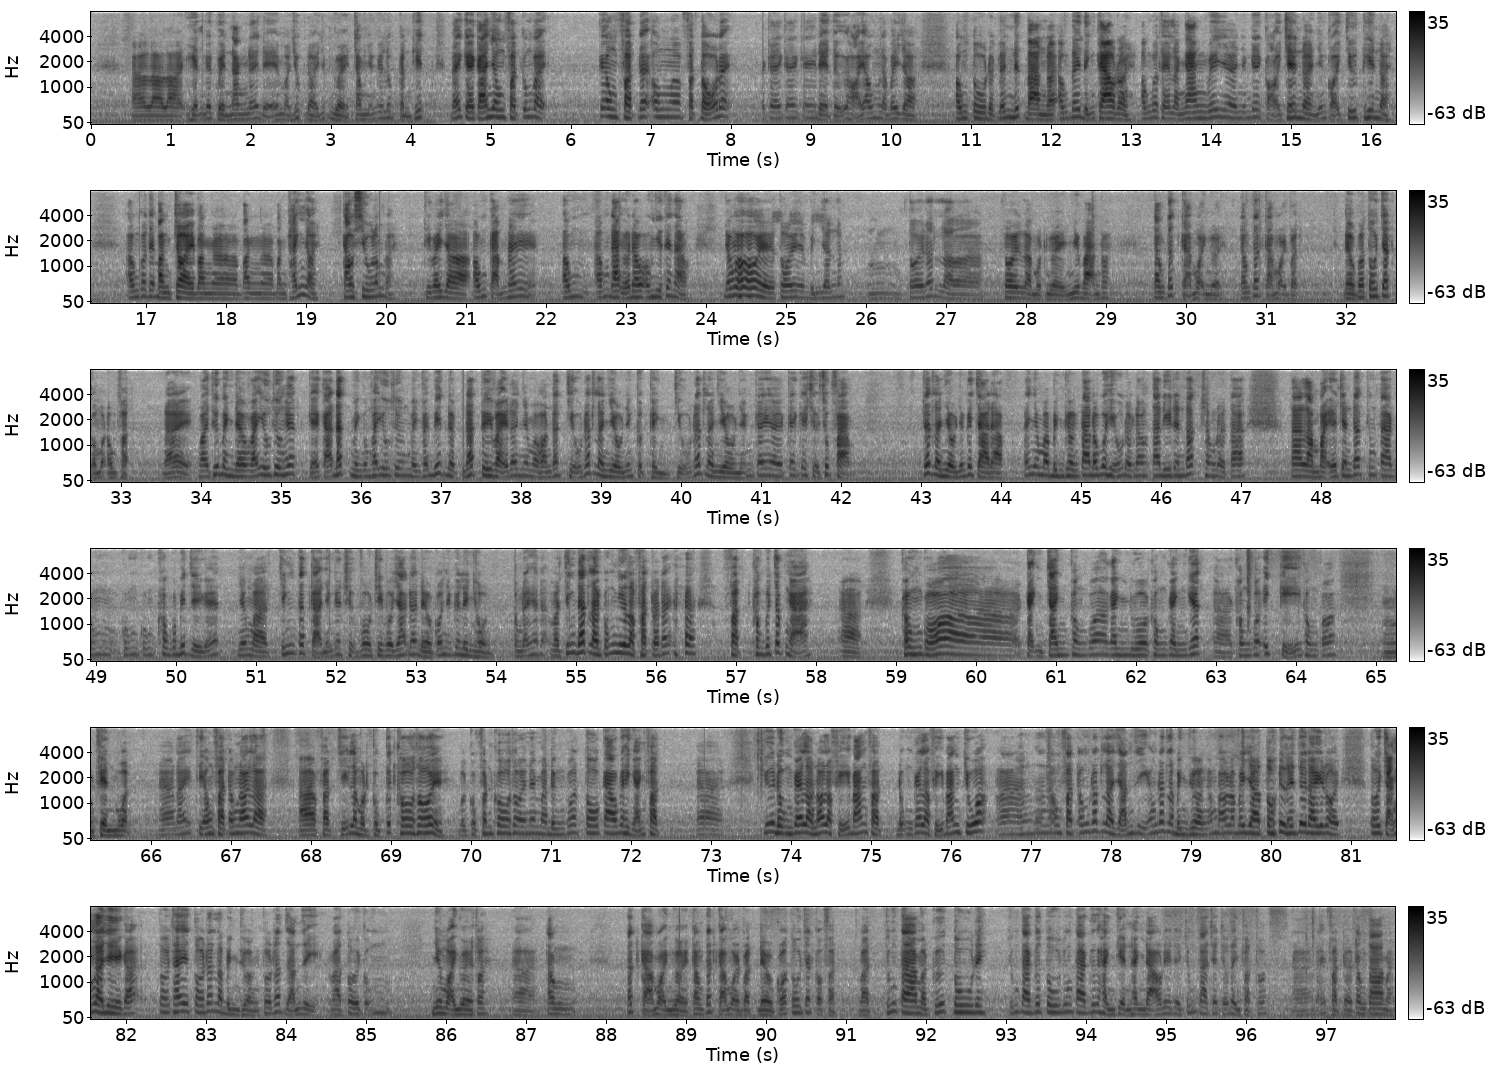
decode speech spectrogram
à, là là hiện cái quyền năng đấy để mà giúp đời giúp người trong những cái lúc cần thiết. Đấy kể cả như ông Phật cũng vậy. Cái ông Phật đấy ông à, Phật tổ đấy. Cái cái cái đệ tử hỏi ông là bây giờ ông tu được đến niết bàn rồi ông tới đỉnh cao rồi ông có thể là ngang với à, những cái cõi trên rồi những cõi chư thiên rồi. Ông có thể bằng trời bằng à, bằng bằng thánh rồi. Cao siêu lắm rồi. Thì bây giờ ông cảm thấy ông ông đang ở đâu ông như thế nào? Đúng rồi tôi bình dân lắm. Ừ, tôi rất là tôi là một người như bạn thôi. Trong tất cả mọi người, trong tất cả mọi vật, đều có tố chất của một ông Phật. Đây, mọi thứ mình đều phải yêu thương hết. Kể cả đất mình cũng phải yêu thương, mình phải biết được đất tuy vậy đó, nhưng mà hòn đất chịu rất là nhiều những cực hình, chịu rất là nhiều những cái cái cái sự xúc phạm rất là nhiều những cái trà đạp. Thế nhưng mà bình thường ta đâu có hiểu được đâu. Ta đi trên đất xong rồi ta ta làm bậy ở trên đất chúng ta cũng cũng cũng không có biết gì hết. Nhưng mà chính tất cả những cái sự vô tri vô giác đó đều có những cái linh hồn trong đấy hết á. Và chính đất là cũng như là Phật rồi đấy. Phật không có chấp ngã. À, không có à, cạnh tranh không có ganh đua không ganh ghét à, không có ích kỷ không có um, phiền muộn. À, đấy thì ông Phật ông nói là à, Phật chỉ là một cục kết khô thôi một cục phân khô thôi. Nên mà đừng có tô cao cái hình ảnh Phật à, cứ đụng cái là nó là phỉ bán Phật đụng cái là phỉ bán Chúa. À, ông Phật ông rất là giản dị ông rất là bình thường. Ông bảo là bây giờ tôi lên tới đây rồi tôi chẳng là gì cả. Tôi thấy tôi rất là bình thường tôi rất giản dị và tôi cũng như mọi người thôi. À, trong tất cả mọi người trong tất cả mọi vật đều có tố chất của Phật. Và chúng ta mà cứ tu đi chúng ta cứ tu chúng ta cứ hành thiện hành đạo đi thì chúng ta sẽ trở thành Phật thôi. À, đấy Phật ở trong ta mà.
